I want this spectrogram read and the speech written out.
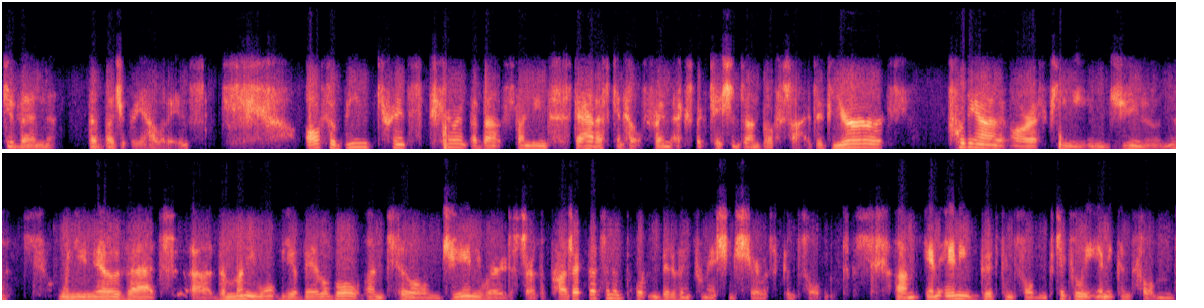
given the budget realities. Also, being transparent about funding status can help frame expectations on both sides. If you're putting out an RFP in June when you know that uh, the money won't be available until January to start the project, that's an important bit of information to share with the consultant. Um, and any good consultant, particularly any consultant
